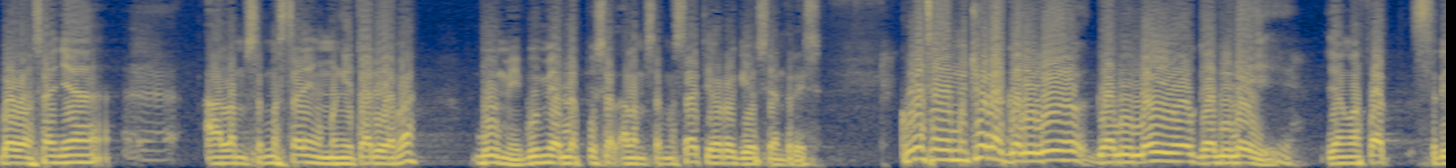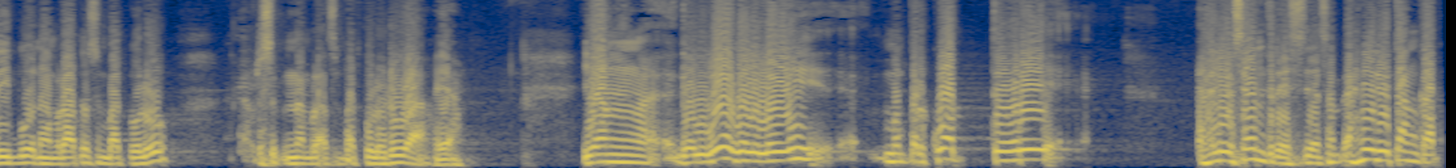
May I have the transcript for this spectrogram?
bahwasanya eh, alam semesta yang mengitari apa? Bumi. Bumi adalah pusat alam semesta teori geosentris. Kemudian saya muncullah Galileo Galileo Galilei yang wafat 1640 1642 ya. Yang Galileo Galilei memperkuat teori heliosentris ya sampai akhirnya ditangkap.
